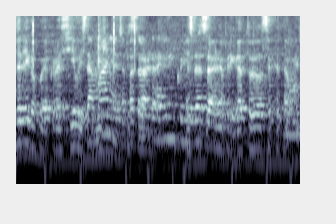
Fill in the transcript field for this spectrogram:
Смотри, какой я красивый. Заманит, стриженный, а потом травинку не Я специально приготовился к этому.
